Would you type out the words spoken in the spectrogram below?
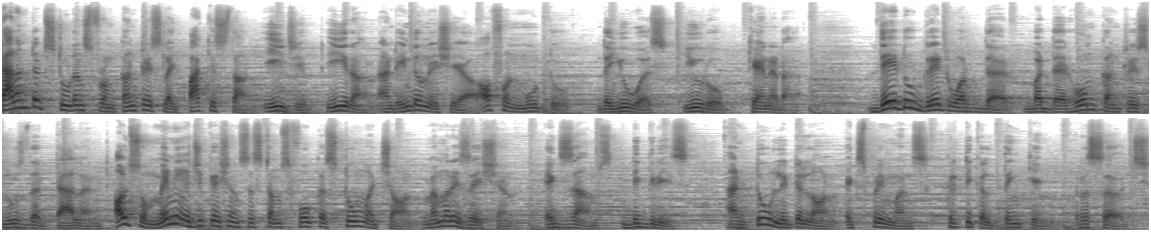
Talented students from countries like Pakistan, Egypt, Iran, and Indonesia often move to the US, Europe, Canada. They do great work there, but their home countries lose their talent. Also, many education systems focus too much on memorization, exams, degrees, and too little on experiments, critical thinking, research.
